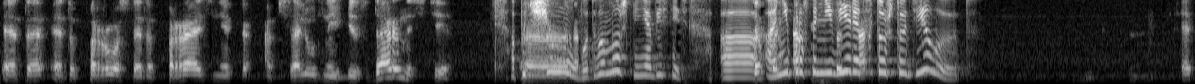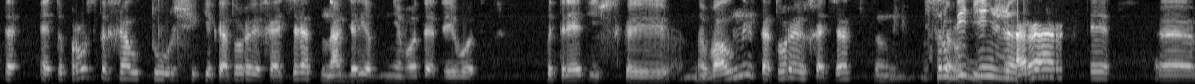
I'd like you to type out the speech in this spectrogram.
это, это просто это праздник абсолютной бездарности. А почему? Э, вот вы можете мне объяснить? А, да Они просто не верят в то, что делают? Это, это просто халтурщики, которые хотят на гребне вот этой вот патриотической волны, которые хотят срубить деньжат. Э,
